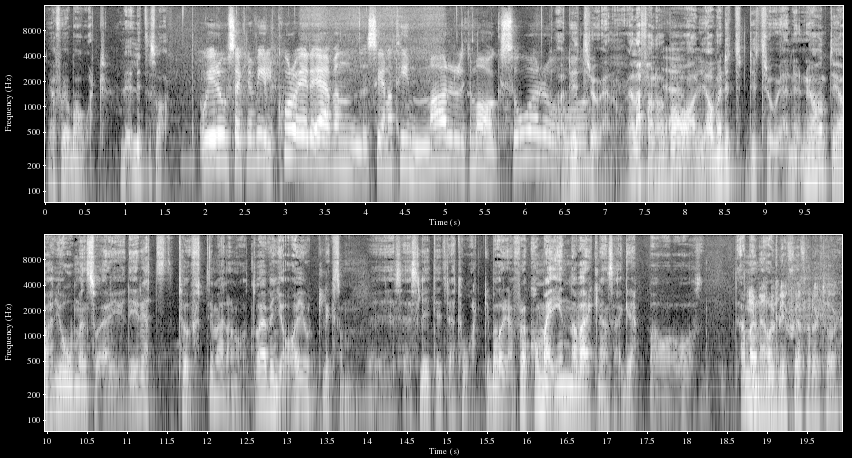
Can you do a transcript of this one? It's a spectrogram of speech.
Jag får jobba hårt. L- lite så. Och är det osäkra villkor och är det även sena timmar och lite magsår? Och, Ja, det tror jag nog. I alla fall har varit. Ja, men det, det tror jag. Nu, har inte jag, jo men så är det ju. Det är rätt tufft emellanåt. Och även jag har gjort liksom, eh, slitit rätt hårt i början för att komma in och verkligen så här greppa. Och, och, ja, men- Innan du blir chefredaktör.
